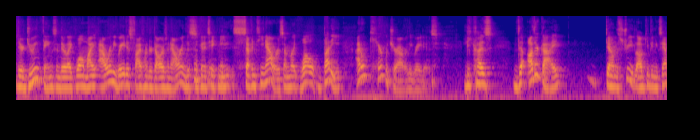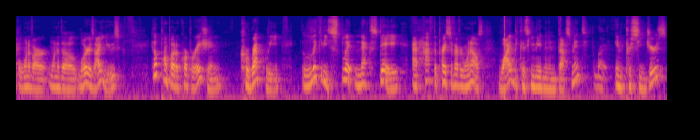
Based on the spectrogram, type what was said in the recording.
They're doing things and they're like, well, my hourly rate is five hundred dollars an hour, and this is going to take me seventeen hours. I'm like, well, buddy, I don't care what your hourly rate is, because the other guy down the street, I'll give you an example. One of our one of the lawyers I use, he'll pump out a corporation correctly, lickety split next day at half the price of everyone else. Why? Because he made an investment Right. in procedures.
